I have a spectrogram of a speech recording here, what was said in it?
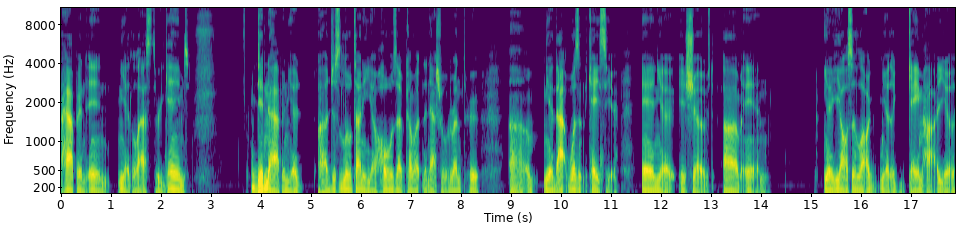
happened in, know, the last three games didn't happen, you know, uh, just little tiny know, holes that come up that Nashville would run through. Um, you know, that wasn't the case here. And, you know, it shows. Um, and, you know, he also logged, you know, the game high, you know,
